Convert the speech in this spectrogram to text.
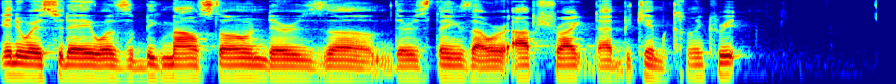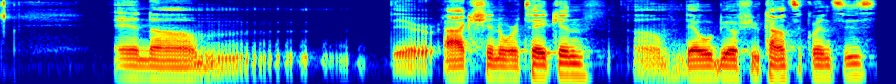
anyways, today was a big milestone. There's um, there's things that were abstract that became concrete, and um, their action were taken. Um, there will be a few consequences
